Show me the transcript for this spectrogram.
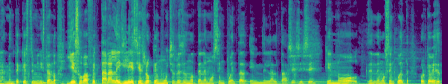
realmente que estoy ministrando y eso va a afectar a la iglesia, es lo que muchas veces no tenemos en cuenta en el altar. Sí, sí, sí. Que no tenemos en cuenta, porque a veces,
